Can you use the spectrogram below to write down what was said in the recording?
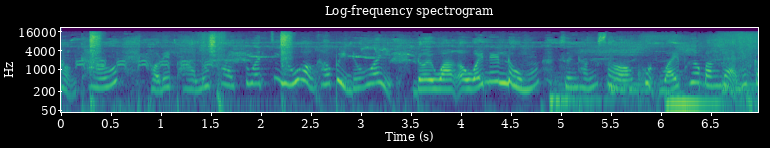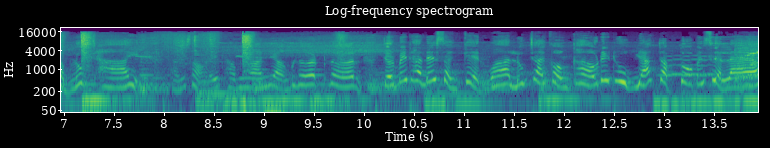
ของเขา เขาได้พาลูกชายตัวจิ๋วของเขาไปด้วย โดยวางเอาไว้ในหลุม ซึ่งทั้งสองขุดไว้เพื่อบังแดดให้กับลูกชาย ทั้งสองได้ทำงานอย่างเพลิดเพลิน จนไม่ทันได้สังเกตว่าลูกชายของเขาได้ถูกยักษ์จับตัวไปเสียแล้ว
